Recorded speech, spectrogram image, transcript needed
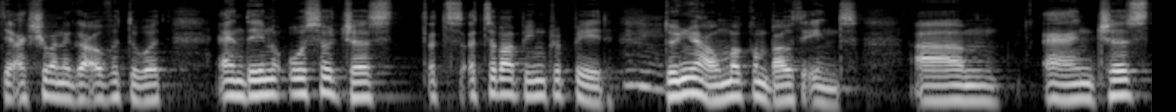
they actually want to go over to it, and then also just it's it's about being prepared, doing your homework on both ends, um, and just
